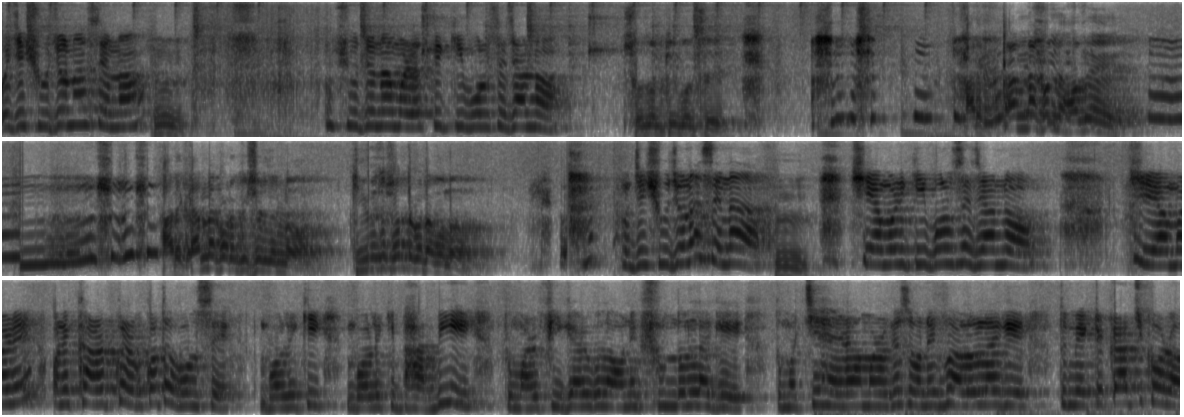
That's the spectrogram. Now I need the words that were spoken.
ওই যে সুজন আছে না? হুম। সুজন আমার আজকে কি বলছে জানো? সুজন কি বলছে? আরে কান্না করলে হবে। আরে কান্না করো কিসের জন্য? কি হয়েছে সত্য কথা বলো। যে সুজন আছে না? হুম। সে আমার কি বলছে জানো? সে আমারে অনেক খারাপ খারাপ কথা বলছে। বলে কি বলে কি, ভাবি, তোমার ফিগারগুলো অনেক সুন্দর লাগে। তোমার চেহারা আমার কাছে অনেক ভালো লাগে। তুমি একটা কাজ করো,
